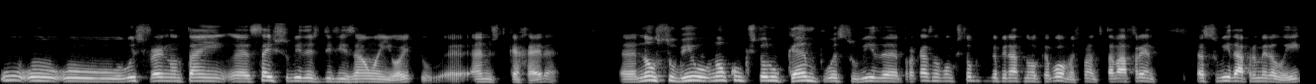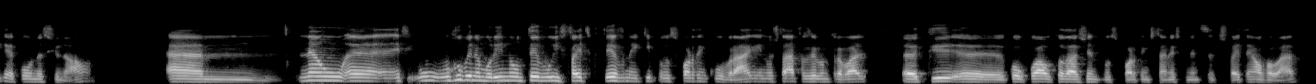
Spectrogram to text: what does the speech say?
O, o, o Luís Freire não tem uh, seis subidas de divisão em oito uh, anos de carreira. Uh, não subiu, não conquistou no campo a subida, por acaso não conquistou porque o campeonato não acabou, mas pronto, estava à frente a subida à Primeira Liga com o Nacional. Um, não, uh, enfim, o, o Ruben Amorim não teve o efeito que teve na equipa do Sporting Clube Braga e não está a fazer um trabalho uh, que, uh, com o qual toda a gente no Sporting está neste momento satisfeita em Alvalade.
